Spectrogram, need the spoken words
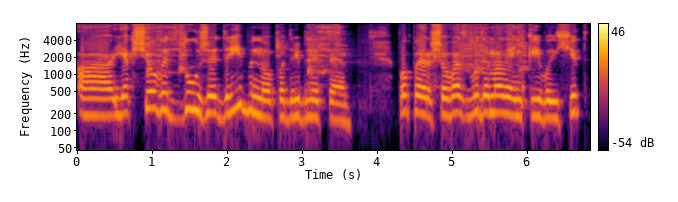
А якщо ви дуже дрібно подрібните, по-перше, у вас буде маленький вихід,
